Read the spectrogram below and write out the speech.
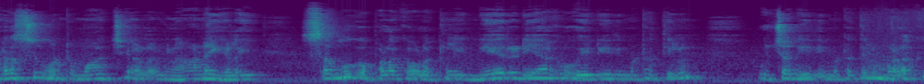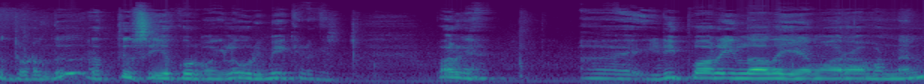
அரசு மற்றும் ஆட்சியாளர்கள் ஆணைகளை சமூக பழக்க வழக்கங்களை நேரடியாக உயர்நீதிமன்றத்திலும் உச்சநீதிமன்றத்திலும் வழக்கு தொடர்ந்து ரத்து செய்யக்கூறுமையில் உரிமை கிடைக்குது பாருங்கள் இடிப்பாறை இல்லாத ஏமாறா மன்னன்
